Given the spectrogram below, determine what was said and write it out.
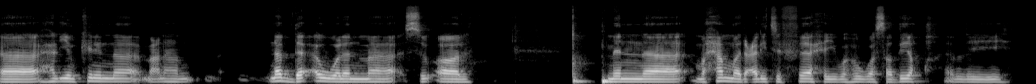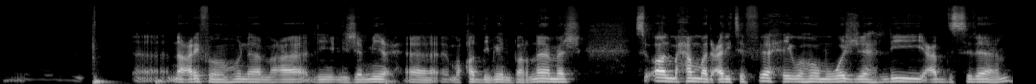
آه، هل يمكننا معناها نبدأ اولا مع سؤال من آه، محمد علي تفاحي وهو صديق اللي آه، نعرفه هنا مع لجميع مقدمي البرنامج. سؤال محمد علي تفاحي وهو موجه لعبد السلام.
